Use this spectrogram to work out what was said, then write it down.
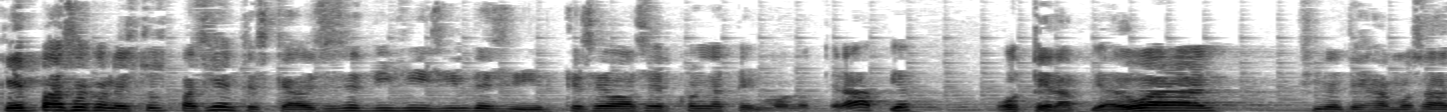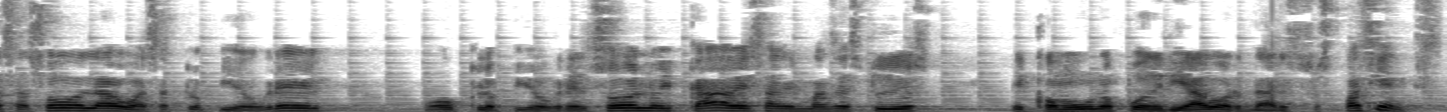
¿Qué pasa con estos pacientes? Que a veces es difícil decidir qué se va a hacer con la monoterapia o terapia dual, si les dejamos a asa sola o asa clopidogrel o clopidogrel solo y cada vez salen más estudios de cómo uno podría abordar estos pacientes.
